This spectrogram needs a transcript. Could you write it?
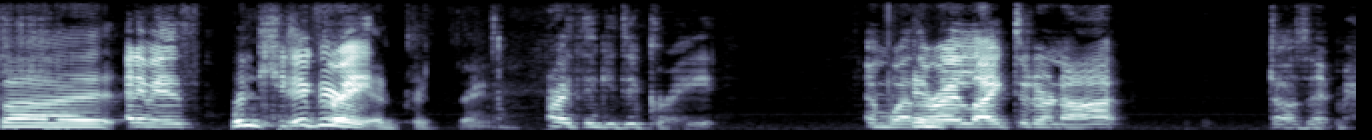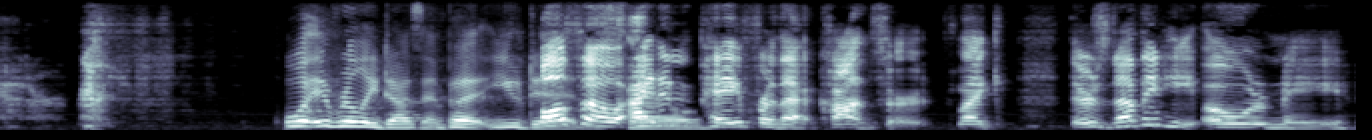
But Anyways, he did very great. interesting. I think he did great. And whether And- I liked it or not doesn't matter. Well, it really doesn't. But you did. also, I didn't pay for that concert. Like, there's nothing he owed me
